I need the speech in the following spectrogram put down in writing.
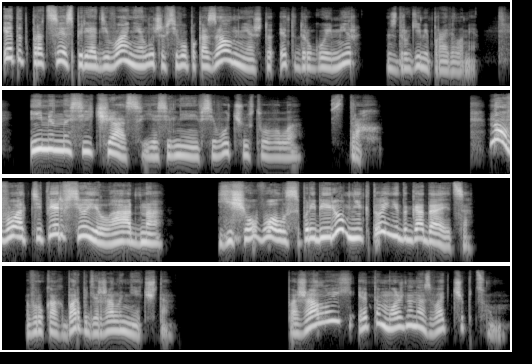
этот процесс переодевания лучше всего показал мне, что это другой мир с другими правилами. Именно сейчас я сильнее всего чувствовала страх. Ну вот, теперь все и ладно. Еще волосы приберем, никто и не догадается. В руках Барба держала нечто. Пожалуй, это можно назвать чепцом.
